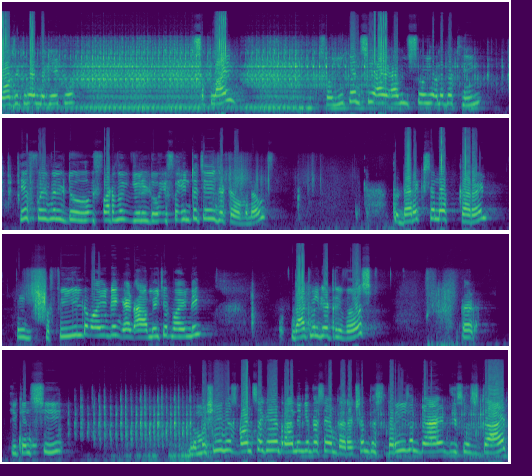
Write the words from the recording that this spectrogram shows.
positive and negative supply. So you can see I, I will show you another thing. If we will do, if what we will do, if we interchange the terminals, the direction of current in the field winding and armature winding that will get reversed. And you can see the machine is once again running in the same direction. This the reason behind this is that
